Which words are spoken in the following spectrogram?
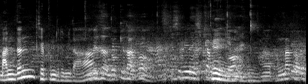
만든 제품들입니다. 그래서 녹두도 하고 씹는 식감도 있고 어, 단맛하고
